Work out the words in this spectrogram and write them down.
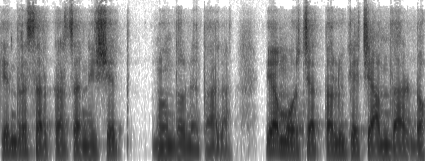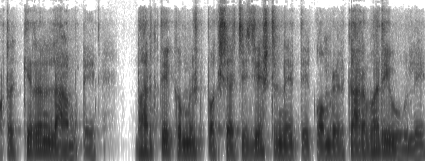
केंद्र सरकारचा निषेध नोंदवण्यात आला. या मोर्चात तालुक्याचे आमदार डॉक्टर किरण लहामटे भारतीय कम्युनिस्ट पक्षाचे ज्येष्ठ नेते कॉम्रेड कारभारी उगले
